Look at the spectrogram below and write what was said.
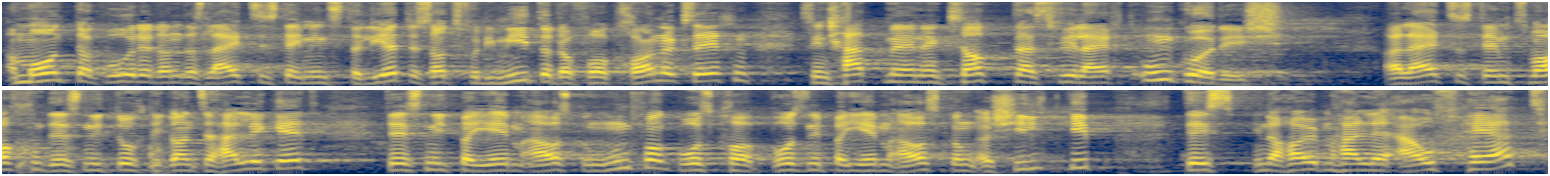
Am Montag wurde dann das Leitsystem installiert, das hat für die Mieter davor keiner gesehen. Sonst hat mir ihnen gesagt, dass es vielleicht ungut ist ein Leitsystem zu machen, das nicht durch die ganze Halle geht, das nicht bei jedem Ausgang umfängt, wo es, nicht bei jedem Ausgang ein Schild gibt, das in der halben Halle aufhört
